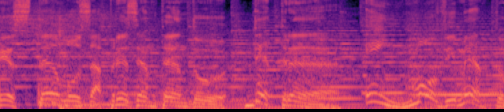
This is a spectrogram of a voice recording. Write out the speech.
Estamos apresentando Detran em movimento.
